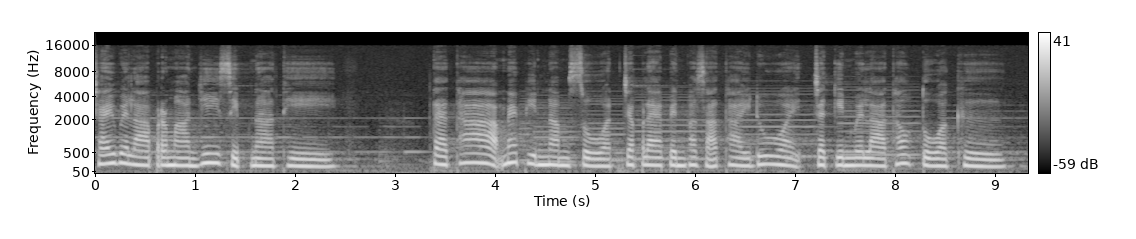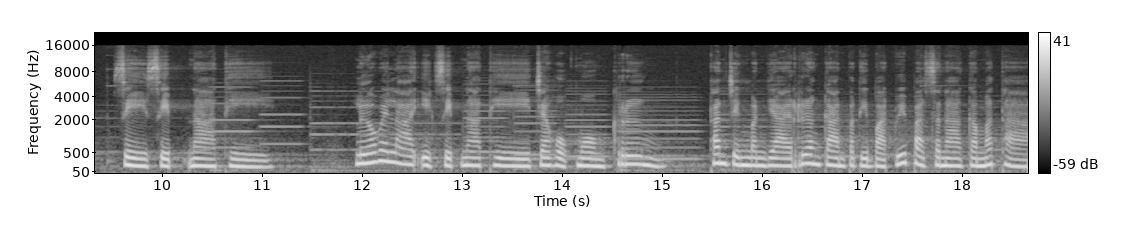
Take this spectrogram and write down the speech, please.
ใช้เวลาประมาณ 20 นาที แต่ถ้าแม่พินนำสวดจะแปลเป็นภาษาไทยด้วย จะกินเวลาเท่าตัวคือ 40 นาที เหลือเวลาอีกสิบนาทีจะหกโมงครึ่ง ท่านจึงบรรยายเรื่องการปฏิบัติวิปัสสนากรรมฐา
